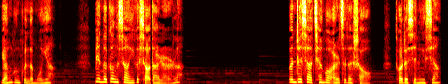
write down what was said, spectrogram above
圆滚滚的模样，变得更像一个小大人了。温之夏牵过儿子的手，拖着行李箱，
